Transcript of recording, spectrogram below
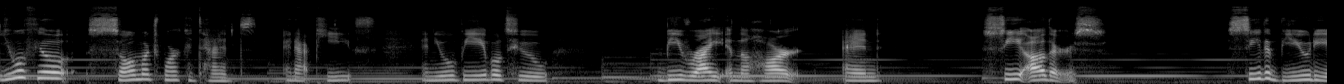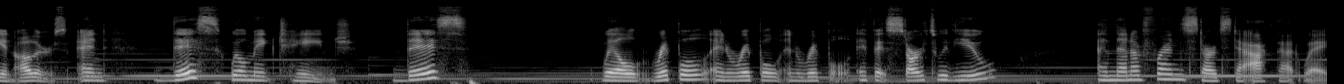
You will feel so much more content and at peace, and you will be able to be right in the heart and see others see the beauty in others. And this will make change. This will ripple and ripple and ripple. If it starts with you, and then a friend starts to act that way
